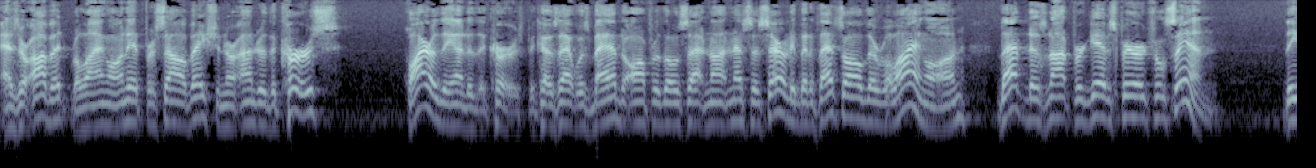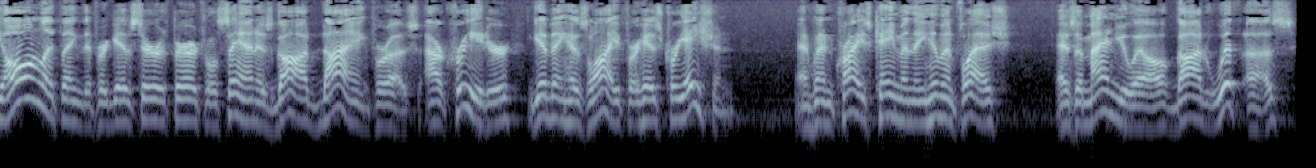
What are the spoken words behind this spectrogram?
as are of it, relying on it for salvation, are under the curse. Why are they under the curse? Because that was bad to offer those, that not necessarily, but if that's all they're relying on, that does not forgive spiritual sin. The only thing that forgives spiritual sin is God dying for us, our Creator giving His life for His creation. And when Christ came in the human flesh as Emmanuel, God with us,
